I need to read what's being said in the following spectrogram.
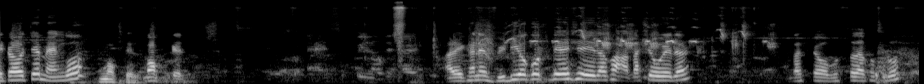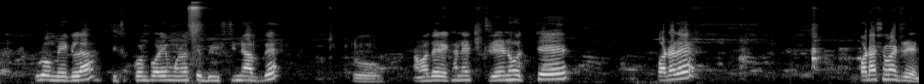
এটা হচ্ছে ম্যাঙ্গো মকটেল। মকটেল। আর এখানে ভিডিও করতে এসে দেখো আকাশে ওয়েদার আকাশের অবস্থা দেখো পুরো পুরো মেঘলা। কিছুক্ষণ পরে মনে হচ্ছে বৃষ্টি নামবে। তো আমাদের এখানে ট্রেন হচ্ছে কটারে কটার সময় ট্রেন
